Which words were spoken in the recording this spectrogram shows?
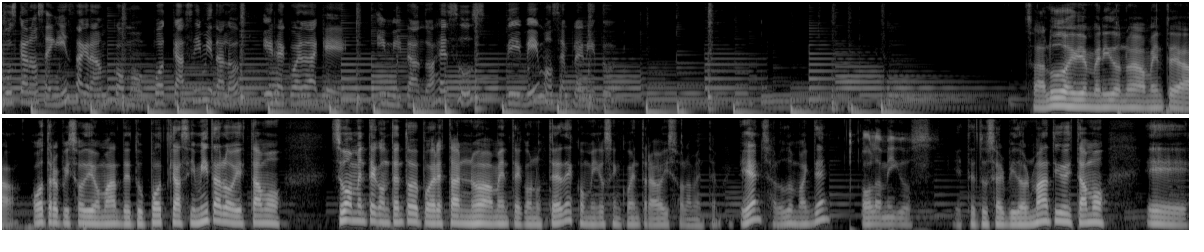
búscanos en Instagram como podcast Imítalo y recuerda que, imitando a Jesús, vivimos en plenitud. Saludos y bienvenidos nuevamente a otro episodio más de tu podcast Imítalo. Y estamos sumamente contentos de poder estar nuevamente con ustedes. Conmigo se encuentra hoy solamente Magdiel. Saludos, Magdiel. Hola, amigos. Este es tu servidor, Matthew. Y estamos, eh,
